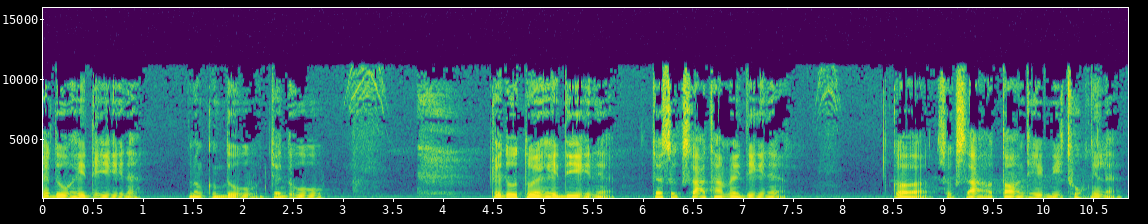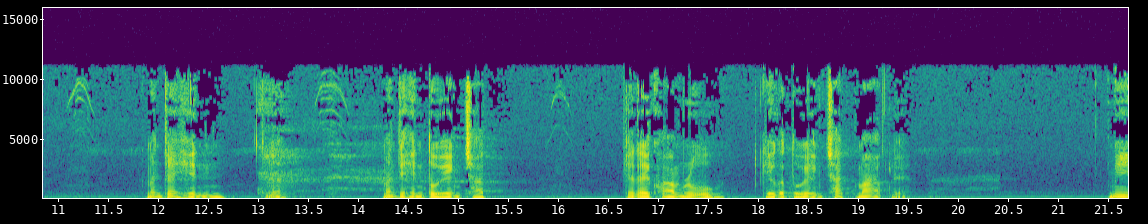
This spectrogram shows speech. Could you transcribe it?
จะดูให้ดีนะมันก็ดูจะดู จะดูตัวเองให้ดีเนี่ย จะศึกษาทำให้ดีเนี่ย ก็ศึกษาเอาตอนที่มีทุกข์นี่แหละ มันจะเห็น นะมันจะเห็นตัวเองชัด จะได้ความรู้เกี่ยวกับตัวเองชัดมากเลย มี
